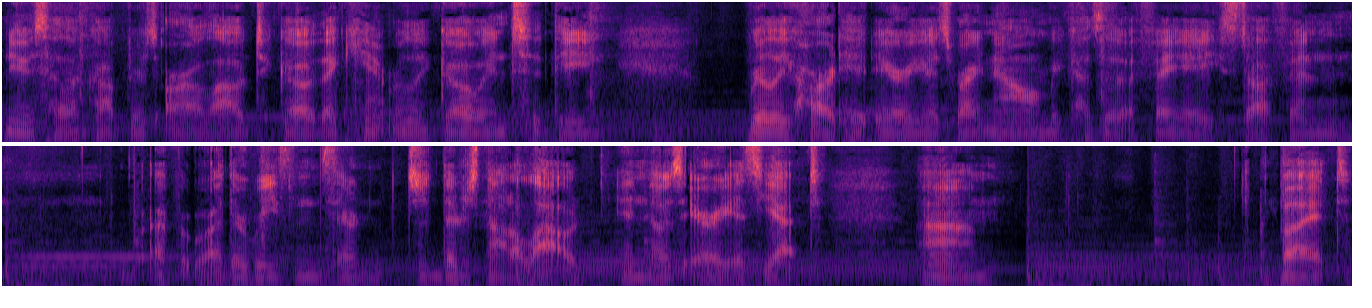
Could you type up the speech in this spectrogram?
news helicopters are allowed to go. They can't really go into the really hard hit areas right now because of FAA stuff and other reasons. They're they're just not allowed in those areas yet. Um, but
